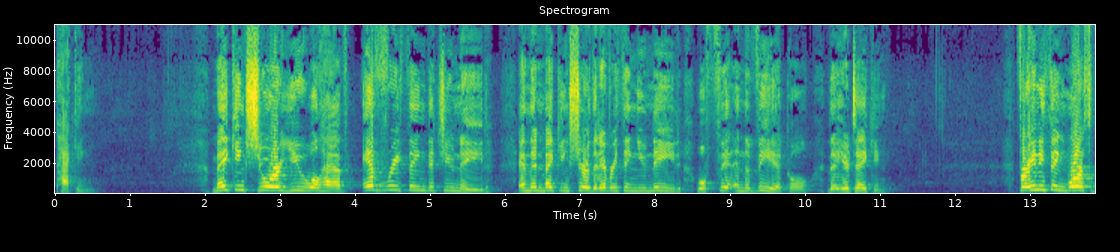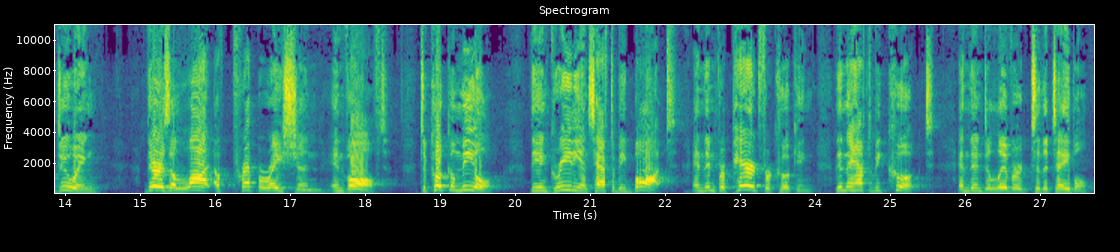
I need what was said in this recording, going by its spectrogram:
Packing. Making sure you will have everything that you need, and then making sure that everything you need will fit in the vehicle that you're taking. For anything worth doing, there is a lot of preparation involved. To cook a meal, the ingredients have to be bought and then prepared for cooking. Then they have to be cooked and then delivered to the table.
